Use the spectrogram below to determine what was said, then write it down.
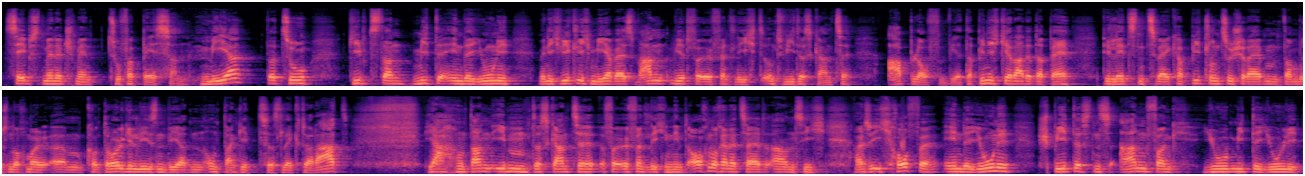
Selbstmanagement zu verbessern. Mehr dazu gibt's dann Mitte, Ende Juni, wenn ich wirklich mehr weiß, wann wird veröffentlicht und wie das Ganze ablaufen wird. Da bin ich gerade dabei, die letzten zwei Kapiteln zu schreiben. Da muss nochmal ähm, Kontroll gelesen werden und dann es das Lektorat. Ja, und dann eben das ganze Veröffentlichen nimmt auch noch eine Zeit an sich. Also ich hoffe, Ende Juni, spätestens Anfang Ju Mitte Juli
